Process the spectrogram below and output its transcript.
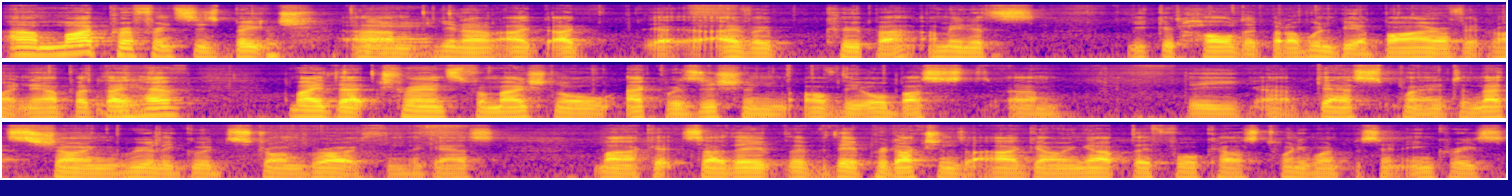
Um, my preference is Beach. Um, yeah. You know, I, I, uh, over Cooper. I mean, it's you could hold it, but I wouldn't be a buyer of it right now. But mm-hmm. they have made that transformational acquisition of the Orbost, um, the uh, gas plant, and that's showing really good, strong growth in the gas market. So their, their productions are going up. They forecast 21% increase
